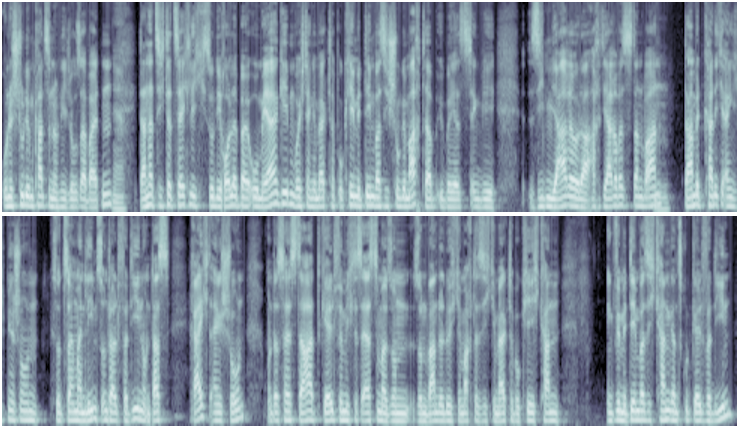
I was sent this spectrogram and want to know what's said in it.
ohne Studium kannst du noch nicht losarbeiten. Ja. Dann hat sich tatsächlich so die Rolle bei OMR ergeben, wo ich dann gemerkt habe, okay, mit dem, was ich schon gemacht habe, über jetzt irgendwie sieben Jahre oder acht Jahre, was es dann waren, mhm. damit kann ich eigentlich mir schon sozusagen meinen Lebensunterhalt verdienen und das reicht eigentlich schon. Und das heißt, da hat Geld für mich das erste Mal so ein, so ein Wandel durchgemacht, dass ich gemerkt habe, okay, ich kann irgendwie mit dem, was ich kann, ganz gut Geld verdienen.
